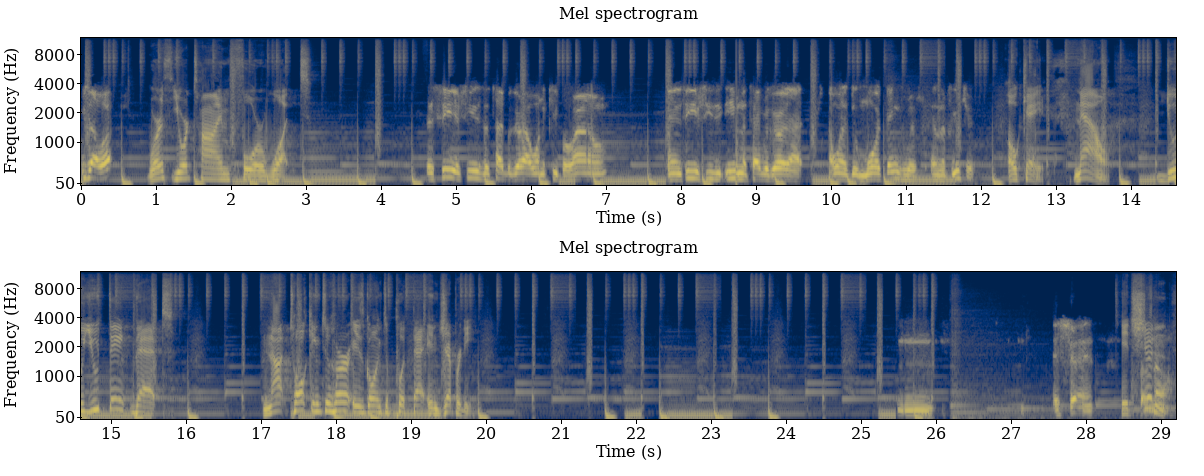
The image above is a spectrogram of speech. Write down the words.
You said what? Worth your time for what? To see if she's the type of girl I want to keep around, and see if she's even the type of girl that I want to do more things with in the future. Okay. Now, do you think that not talking to her is going to put that in jeopardy? Mm, it shouldn't. It shouldn't. no.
